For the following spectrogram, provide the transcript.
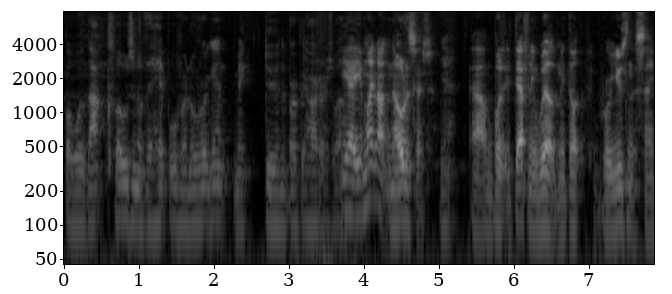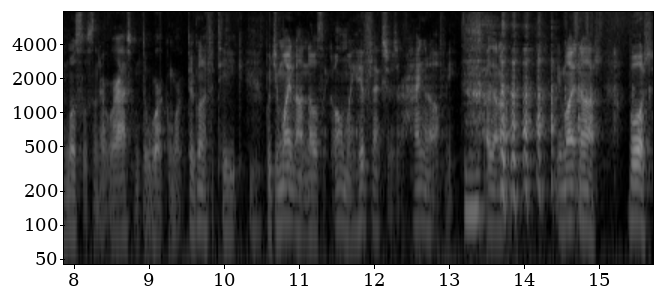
but will that closing of the hip over and over again make doing the burpee harder as well? Yeah, you might not notice it, Yeah. um, but it definitely will. I mean, we're using the same muscles and we're asking them to work and work. They're going to fatigue, Mm. but you might not notice. Like, oh, my hip flexors are hanging off me. I don't know. you might not, but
